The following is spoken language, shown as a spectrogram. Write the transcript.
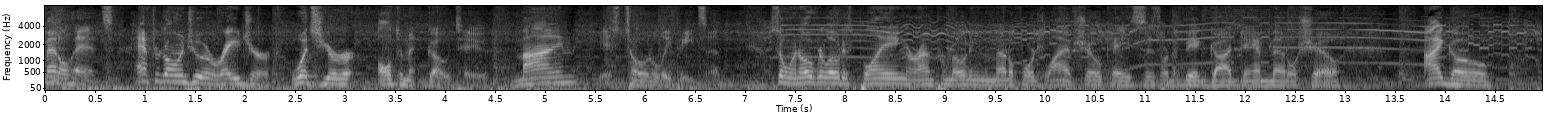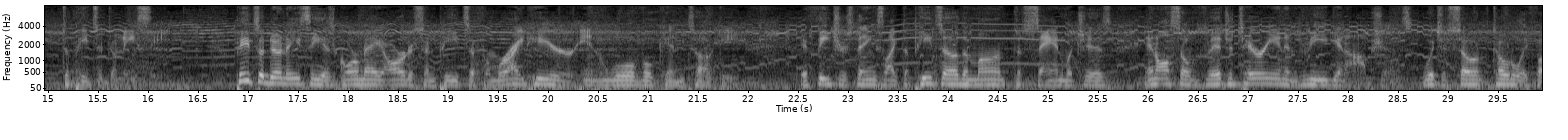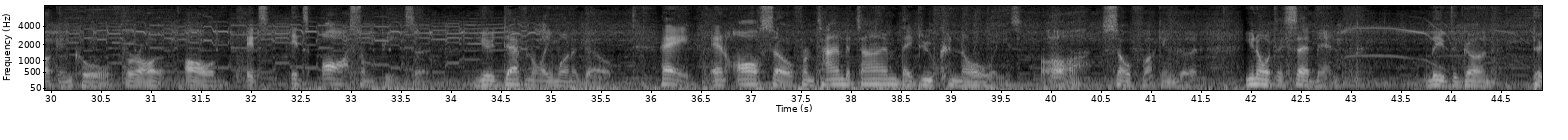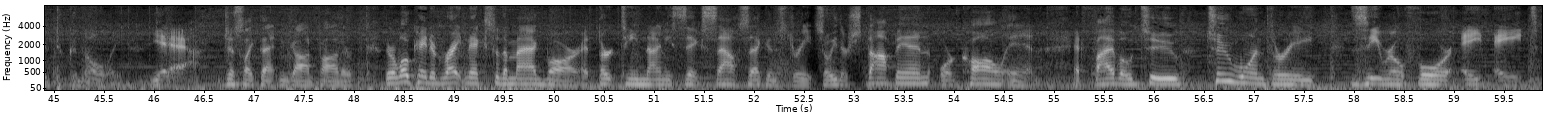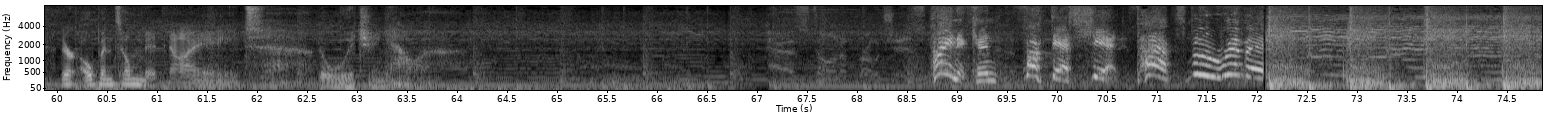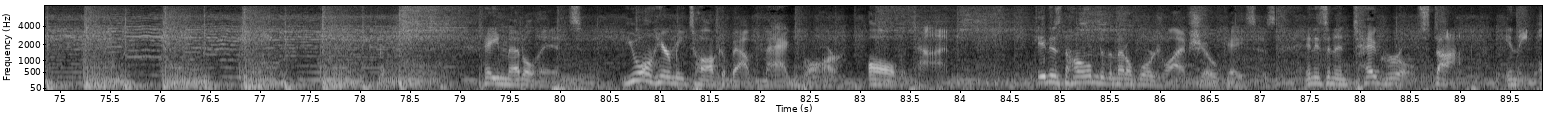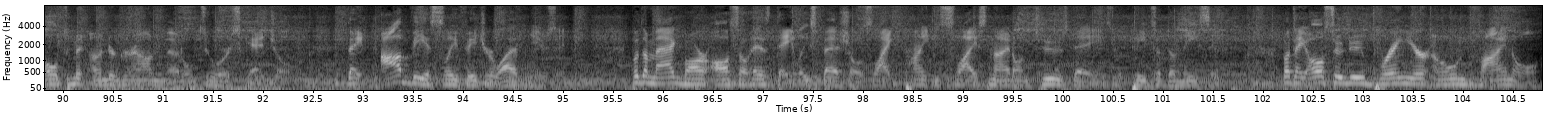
Metalheads, after going to a Rager, what's your ultimate go to? Mine is totally pizza. So when Overload is playing, or I'm promoting the Metal Forge live showcases, or the big goddamn metal show, I go to Pizza Donisi. Pizza Donisi is gourmet artisan pizza from right here in Louisville, Kentucky. It features things like the pizza of the month, the sandwiches, and also vegetarian and vegan options, which is so totally fucking cool for all all of it's it's awesome pizza. You definitely want to go. Hey, and also from time to time they do cannolis. Oh, so fucking good. You know what they said, man? Leave the gun, take the cannoli. Yeah, just like that in Godfather. They're located right next to the Mag Bar at 1396 South 2nd Street. So either stop in or call in at 502 213 0488. They're open till midnight. The witching hour. Heineken? Fuck that shit! Pabst Blue Ribbon! Hey, metalheads, you all hear me talk about Magbar all the time. It is the home to the Metal Forge Live showcases and is an integral stop in the Ultimate Underground Metal Tour schedule. They obviously feature live music, but the Magbar also has daily specials like Pint and Slice Night on Tuesdays with Pizza Donisi. But they also do Bring Your Own Vinyl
